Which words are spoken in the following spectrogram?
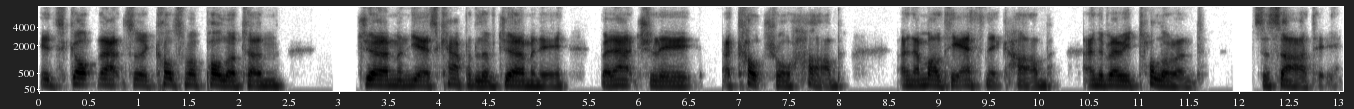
It's got that sort of cosmopolitan German, yes, capital of Germany, but actually a cultural hub and a multi ethnic hub and a very tolerant society.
